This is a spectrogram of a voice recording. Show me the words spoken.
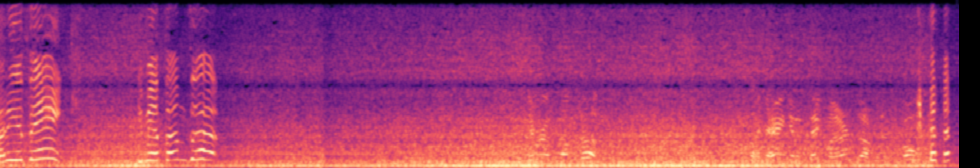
what do you think? Give me a thumbs up. Give her a thumbs up. It's like I ain't gonna take my arms off this boat.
